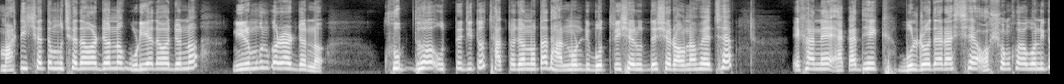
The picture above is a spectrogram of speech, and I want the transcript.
মাটির সাথে মুছে দেওয়ার জন্য, গুড়িয়ে দেওয়ার জন্য, নির্মূল করার জন্য ক্ষুব্ধ, উত্তেজিত ছাত্র জনতা ধানমন্ডি বত্রিশের উদ্দেশ্যে রওনা হয়েছে। এখানে একাধিক বুলডোজার আসছে, অসংখ্য অগণিত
